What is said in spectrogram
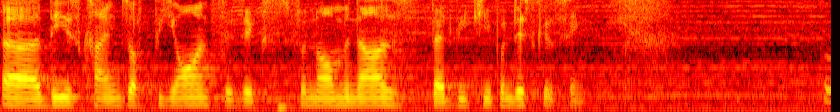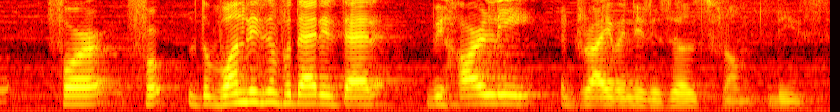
uh, these kinds of beyond physics phenomena that we keep on discussing. For, for the one reason for that is that we hardly drive any results from these.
